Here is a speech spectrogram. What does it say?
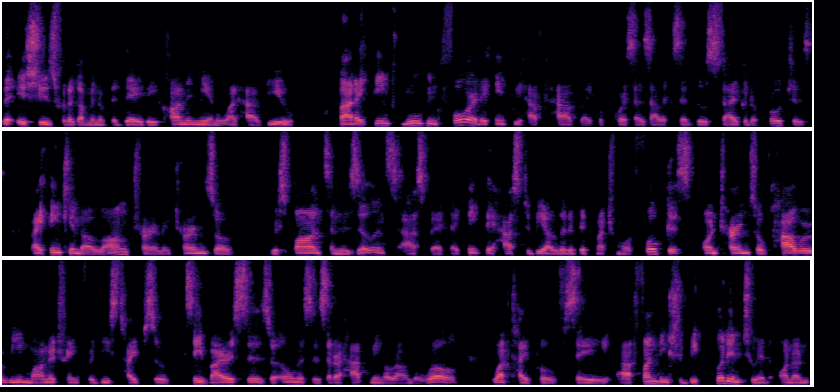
the issues for the government of the day, the economy, and what have you. But I think moving forward, I think we have to have, like, of course, as Alex said, those staggered approaches. But I think in the long term, in terms of response and resilience aspect, I think there has to be a little bit much more focus on terms of how are we monitoring for these types of, say, viruses or illnesses that are happening around the world. What type of, say, uh, funding should be put into it on an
